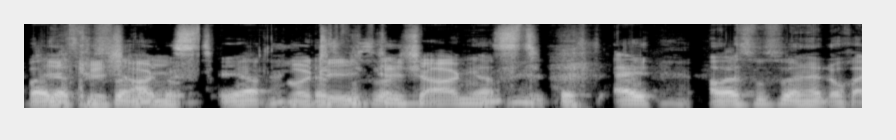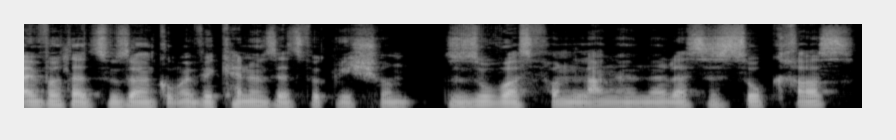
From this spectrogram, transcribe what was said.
weil ich kriege halt Angst. Halt, ja, Leute, ich kriege Angst. Ja, das, ey, aber das muss man halt auch einfach dazu sagen. Guck mal, wir kennen uns jetzt wirklich schon sowas von lange. Ne? Das ist so krass.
